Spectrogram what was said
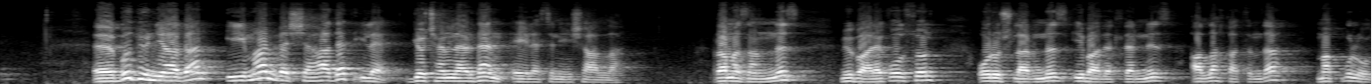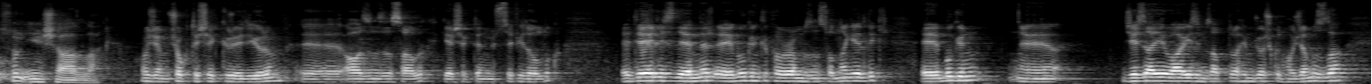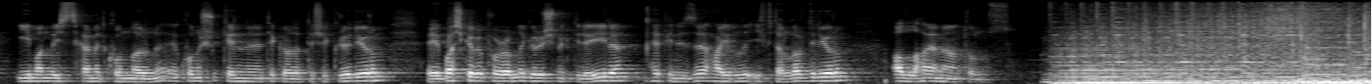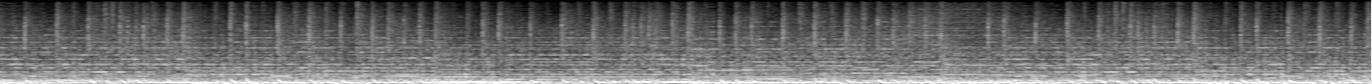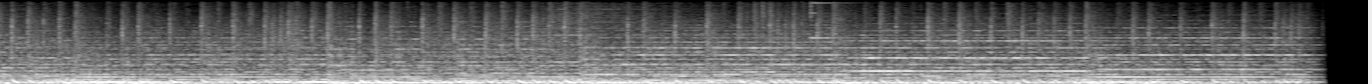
ee, bu dünyadan iman ve şehadet ile göçenlerden eylesin inşallah. Ramazanınız mübarek olsun. Oruçlarınız, ibadetleriniz Allah katında makbul olsun inşallah. Hocam çok teşekkür ediyorum. Ee, ağzınıza sağlık. Gerçekten müstefid olduk. E, değerli izleyenler, e, bugünkü programımızın sonuna geldik. E, bugün e, Cezai Vaizimiz Abdurrahim Coşkun hocamızla iman ve istikamet konularını e, konuştuk. Kendilerine tekrardan teşekkür ediyorum. E, başka bir programda görüşmek dileğiyle hepinize hayırlı iftarlar diliyorum. Allah'a emanet olunuz.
